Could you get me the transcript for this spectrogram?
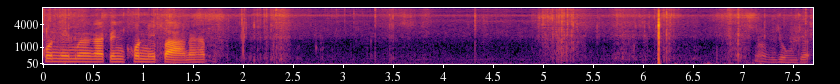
คนในเมืองกลายเป็นคนในป่านะครับยุงเยอะ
